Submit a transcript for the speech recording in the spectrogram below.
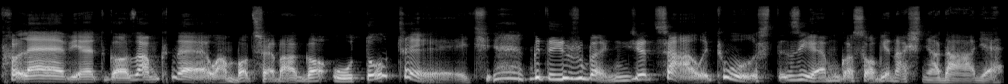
w chlebie go zamknęłam, bo trzeba go utuczyć. Gdy już będzie cały tłusty, zjem go sobie na śniadanie.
